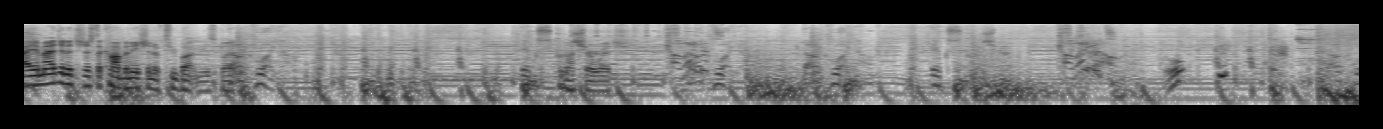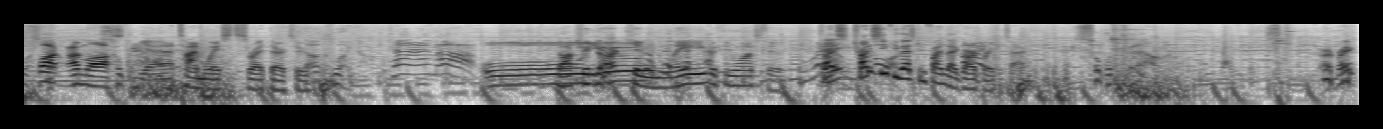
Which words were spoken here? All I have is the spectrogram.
I imagine it's just a combination of two buttons, but I'm not sure which. Ooh. Fuck, I'm lost. Yeah, that time wastes right there too. Time up. Ooh, Doctor Dark can lame if he wants to. Try, to. try to see if you guys can find that guard break attack. guard break.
